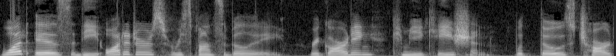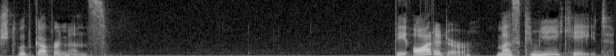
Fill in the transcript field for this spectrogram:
What is the auditor's responsibility regarding communication with those charged with governance? The auditor must communicate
